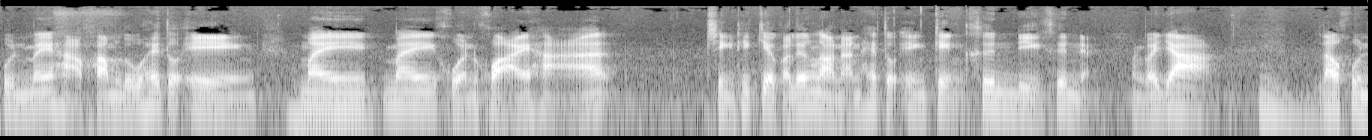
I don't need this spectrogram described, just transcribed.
คุณไม่หาความรู้ให้ตัวเอง ไม่ไม่ขวนขวายหาสิ่งที่เกี่ยวกับเรื่องเหล่านั้น ให้ตัวเองเก่งขึ้นดีขึ้นเนี่ย มันก็ยากอืม แล้วคุณ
